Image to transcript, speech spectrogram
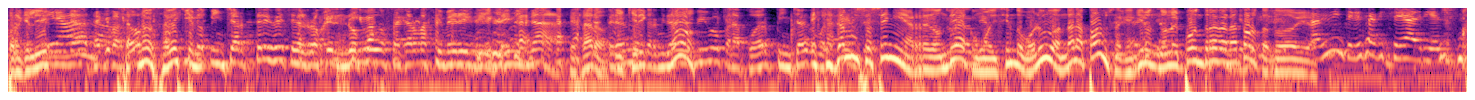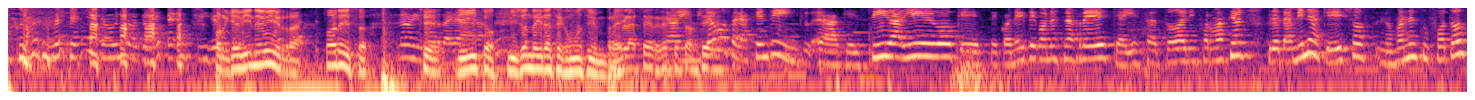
porque li- estoy grabando. ¿Sabes qué pasó? No, ¿sabés Quiso que pinchar tres veces el rogel, no pudo sacar más que merengue, está indignada. Que claro, esperando y quiere- terminar no. el vivo para poder pinchar como Es que ya me hizo seña, redondea como diciendo, boludo, anda a la pausa, que quiero, no le puedo entrar a la torta A todavía. mí me interesa que llegue Adriel. lo único que voy a decir. Porque viene birra, por eso. No me importa nada. Dieguito, millón de gracias como siempre. Un ¿eh? placer, gracias a invitamos ustedes. a la gente a que siga a Diego, que se conecte con nuestras redes, que ahí está toda la información, pero también a que ellos nos manden sus fotos,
